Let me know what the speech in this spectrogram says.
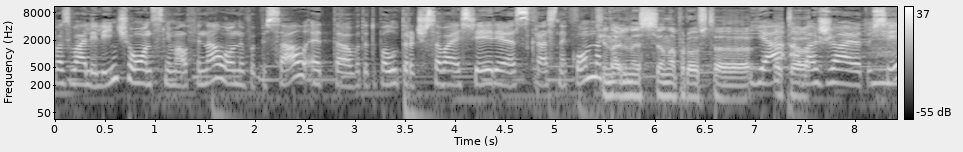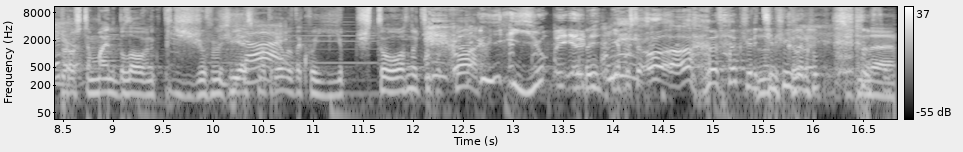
позвали Линча, он снимал финал, он его писал, это вот эта полуторачасовая серия с красной комнатой. Финальная сцена просто... Я это обожаю эту серию. Просто mind-blowing. Я Да. смотрел и такой, «Еб, что? Ну, типа, как? Я просто «О, а», вот так перед телевизором. Да.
